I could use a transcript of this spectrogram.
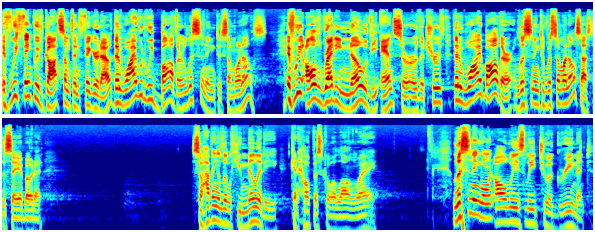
If we think we've got something figured out, then why would we bother listening to someone else? If we already know the answer or the truth, then why bother listening to what someone else has to say about it? So, having a little humility can help us go a long way. Listening won't always lead to agreement.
